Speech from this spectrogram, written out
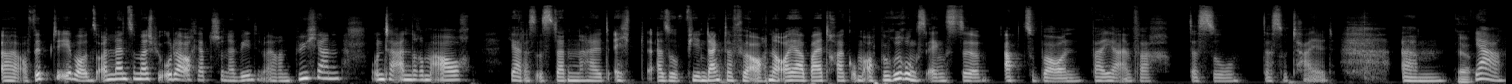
äh, auf wip.de, bei uns online zum Beispiel oder auch, ihr habt es schon erwähnt, in euren Büchern unter anderem auch. Ja, das ist dann halt echt, also vielen Dank dafür auch, ne, euer Beitrag, um auch Berührungsängste abzubauen, weil ihr einfach das so, das so teilt. Ähm, ja. ja.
